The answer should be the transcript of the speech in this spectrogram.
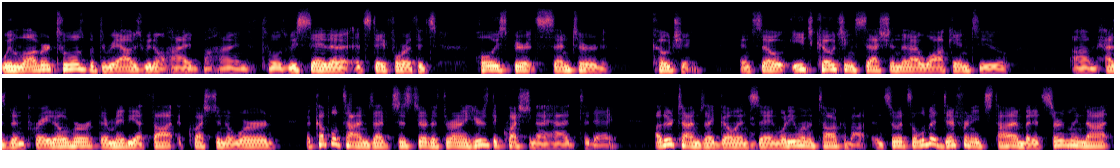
We love our tools, but the reality is we don't hide behind tools. We say that at Stay Forth, it's Holy Spirit centered coaching. And so each coaching session that I walk into um, has been prayed over. There may be a thought, a question, a word. A couple times I've just sort of thrown out, here's the question I had today. Other times I go in saying, what do you want to talk about? And so it's a little bit different each time, but it's certainly not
